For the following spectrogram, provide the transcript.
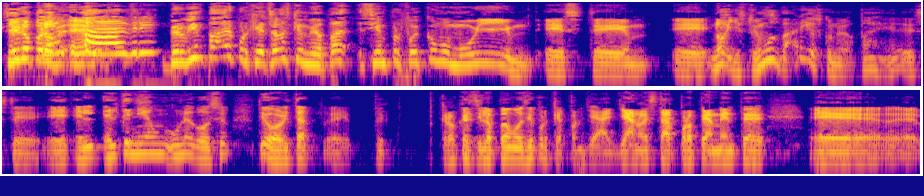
Sí, no, pero, ¡Qué eh, padre! pero bien padre, porque sabes que mi papá siempre fue como muy, este, eh, no, y estuvimos varios con mi papá, ¿eh? Este, eh, él, él tenía un, un negocio, digo, ahorita, eh, creo que sí lo podemos decir porque pues, ya, ya no está propiamente, eh,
